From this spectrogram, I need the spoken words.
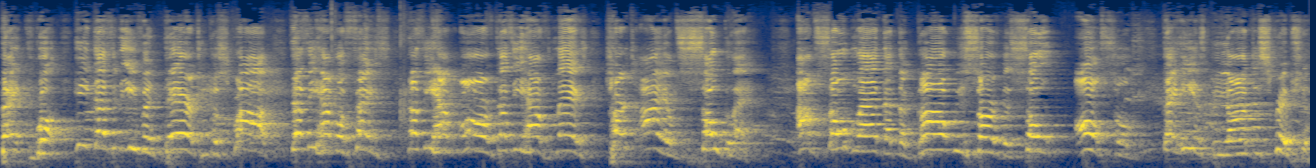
bankrupt. He doesn't even dare to describe, does he have a face? Does he have arms? Does he have legs? Church, I am so glad. I'm so glad that the God we serve is so awesome that he is beyond description.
